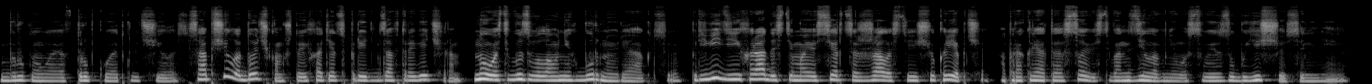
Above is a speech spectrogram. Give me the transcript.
Брукнула я в трубку и отключилась. Сообщила дочкам, что их отец приедет завтра вечером. Новость вызвала у них бурную реакцию. При виде их радости мое сердце сжалось еще крепче, а проклятая совесть вонзила в него свои зубы еще сильнее.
